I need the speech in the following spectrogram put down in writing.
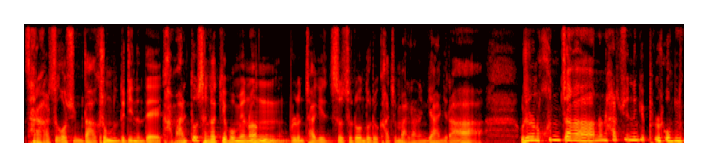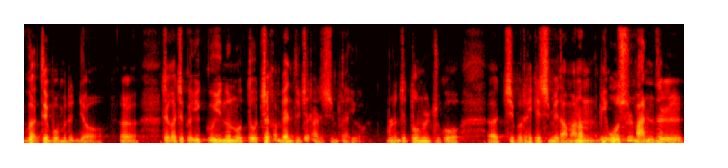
살아갈 수가 없습니다. 그런 분들이 있는데 가만히 또 생각해 보면은 물론 자기 스스로 노력하지 말라는 게 아니라 우리는 혼자는 할 수 있는 게 별로 없는 것 같아 보면은요. 어, 제가 지금 입고 있는 옷도 제가 만들질 않았습니다. 이거 물론 이제 돈을 주고 어, 지불하겠습니다만은 이 옷을 만들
